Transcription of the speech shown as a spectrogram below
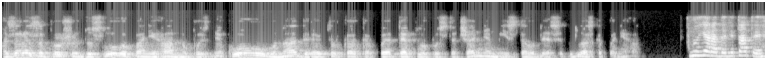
А зараз запрошую до слова пані Ганну Познякову. Вона директорка КП теплопостачання міста Одеси. Будь ласка, пані Ганна. Ну, я рада вітати е,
